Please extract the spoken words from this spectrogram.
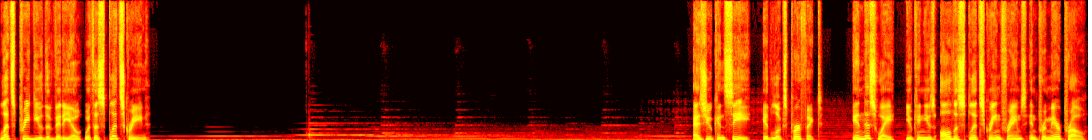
Let's preview the video with a split screen. As you can see, it looks perfect. In this way, you can use all the split screen frames in Premiere Pro.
